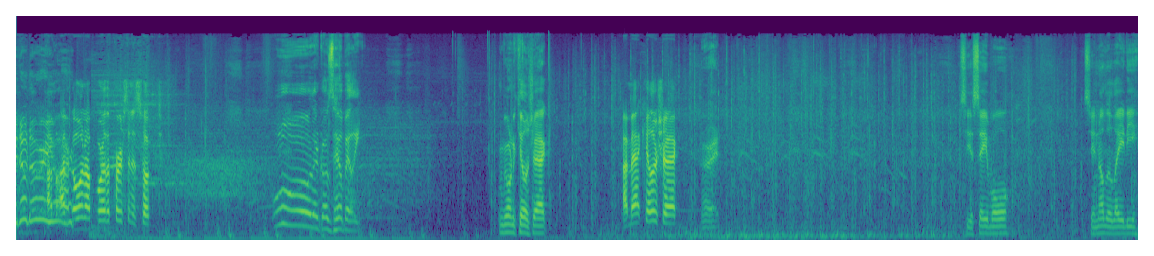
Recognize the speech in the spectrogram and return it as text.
don't know where I'm, you are. I'm going up where the person is hooked. Oh, there goes the hillbilly. I'm going to Killer Shack. I'm at Killer Shack. All right. See a sable. See another lady.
